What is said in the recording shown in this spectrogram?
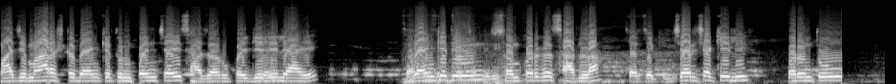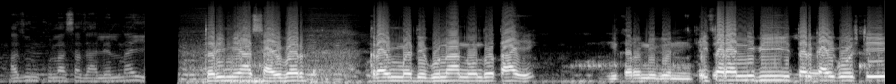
माझे महाराष्ट्र बँकेतून पंचेचाळीस हजार रुपये गेलेले आहे. बँकेत येऊन संपर्क साधला चर्चा केली. चर्चा केली परंतु अजून खुलासा झालेला नाही. तरी मी आज सायबर क्राईममध्ये गुन्हा नोंदवत आहे. इतरांनी इतरांनी बी इतर काही गोष्टी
